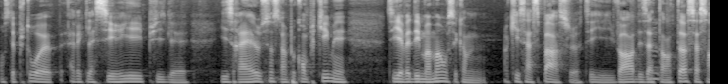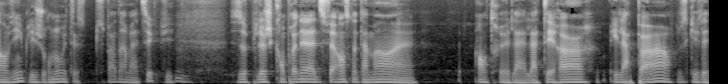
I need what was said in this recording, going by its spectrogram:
on c'était plutôt euh, avec la Syrie puis le, Israël. Ça, c'était un peu compliqué, mais il y avait des moments où c'est comme OK, ça se passe. Là. Il va y avoir des mm. attentats, ça s'en vient, puis les journaux étaient super dramatiques. Puis, mm. puis là, je comprenais la différence, notamment euh, entre la, terreur et la peur, parce que mm.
